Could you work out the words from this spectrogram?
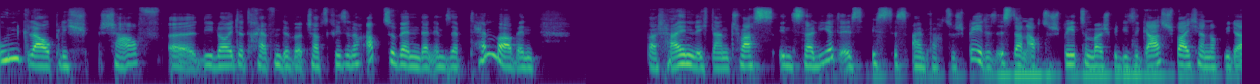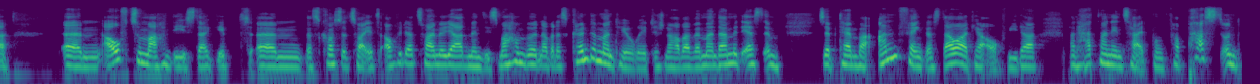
unglaublich scharf äh, die Leute treffende Wirtschaftskrise noch abzuwenden. Denn im September, wenn wahrscheinlich dann Truss installiert ist, ist es einfach zu spät. Es ist dann auch zu spät, zum Beispiel diese Gasspeicher noch wieder ähm, aufzumachen, die es da gibt. Ähm, das kostet zwar jetzt auch wieder zwei Milliarden, wenn sie es machen würden, aber das könnte man theoretisch noch. Aber wenn man damit erst im September anfängt, das dauert ja auch wieder, dann hat man den Zeitpunkt verpasst. Und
